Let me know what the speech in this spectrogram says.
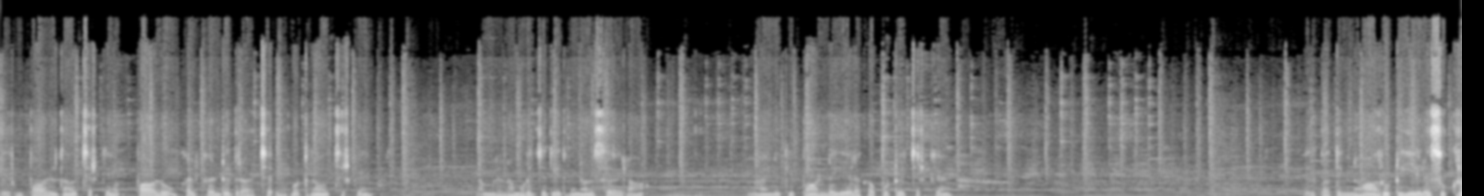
வெறும் பால் தான் வச்சுருக்கேன். பாலும் கல்கண்டு திராட்சை இது மட்டும்தான் வச்சுருக்கேன். நம்மளால் முடிஞ்சது எது வேணாலும் செய்யலாம். நான் இன்றைக்கி பாலில் ஏலக்காய் போட்டு வச்சுருக்கேன். இது பார்த்திங்கன்னா ஆறு டு ஏழு சுக்கர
